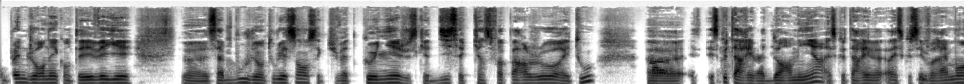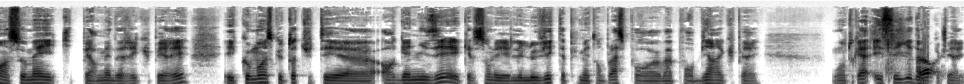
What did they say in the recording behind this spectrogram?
en pleine journée, quand tu es éveillé, euh, ça bouge dans tous les sens et que tu vas te cogner jusqu'à 10 à 15 fois par jour et tout, euh, est-ce que tu arrives à dormir? Est-ce que tu arrives Est-ce que c'est vraiment un sommeil qui te permet de récupérer? Et comment est-ce que toi tu t'es euh, organisé et quels sont les, les leviers que tu as pu mettre en place pour bah, pour bien récupérer? Ou en tout cas essayer de récupérer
